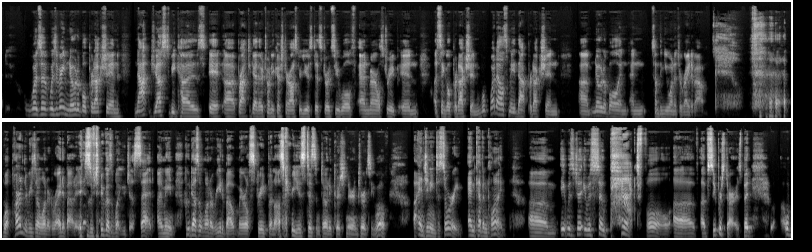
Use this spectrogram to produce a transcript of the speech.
was a was a very notable production, not just because it uh, brought together Tony Kushner, Oskar Eustis, George C. Wolfe, and Meryl Streep in a single production. What else made that production um, notable and, and something you wanted to write about? well, part of the reason I wanted to write about it is because of what you just said. I mean, who doesn't want to read about Meryl Streep and Oskar Eustis and Tony Kushner and George C. Wolfe? Uh, and Jeanine Tesori and Kevin Kline um, it was just it was so packed full of of superstars. But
